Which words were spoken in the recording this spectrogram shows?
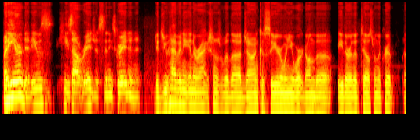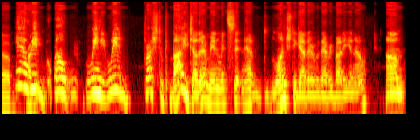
but he earned it. He was, he's outrageous and he's great in it. Did you have any interactions with uh, John Kassir when you worked on the either of the Tales from the Crypt? Uh, Yeah, we well, we we brushed by each other. I mean, we'd sit and have lunch together with everybody, you know. Um,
